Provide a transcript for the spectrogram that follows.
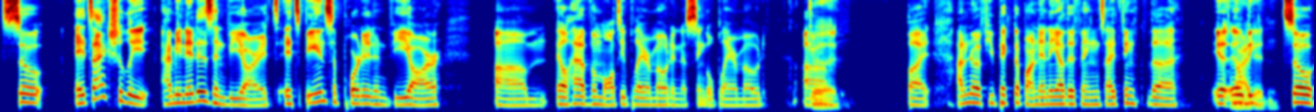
So it's actually, I mean, it is in VR. It's it's being supported in VR. Um, it'll have a multiplayer mode and a single player mode. Um, Good. But I don't know if you picked up on any other things. I think the it, No, will I be didn't. so.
